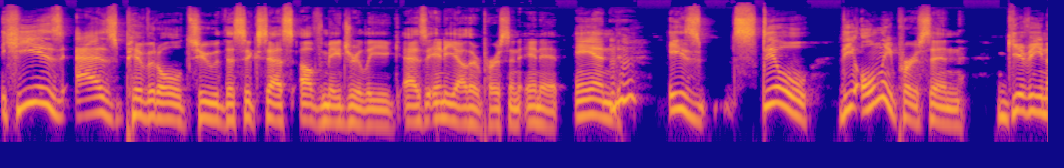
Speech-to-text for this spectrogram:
he is as pivotal to the success of Major League as any other person in it and Mhm. is still the only person giving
